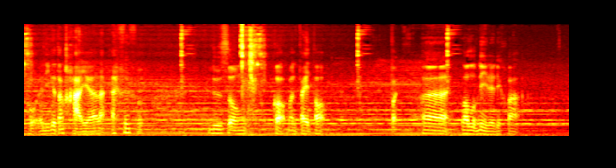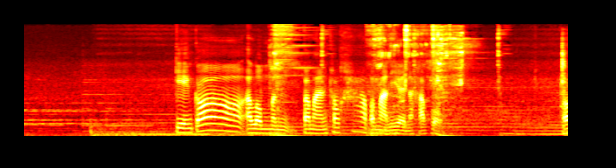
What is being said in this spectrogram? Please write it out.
โหอันนี้ก็ต้องขายเยอะละดูทรงเกาะมันไปต่อเออเราหลบหนีเลยดีกว่า เกมก็อารมณ์มันประมาณคร่าวๆประมาณนี้เลยนะครับผม ก็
